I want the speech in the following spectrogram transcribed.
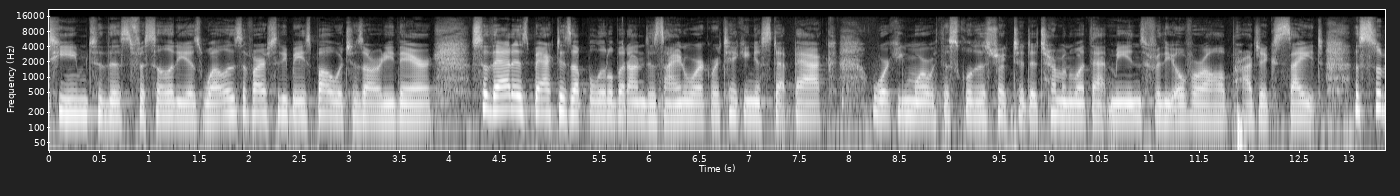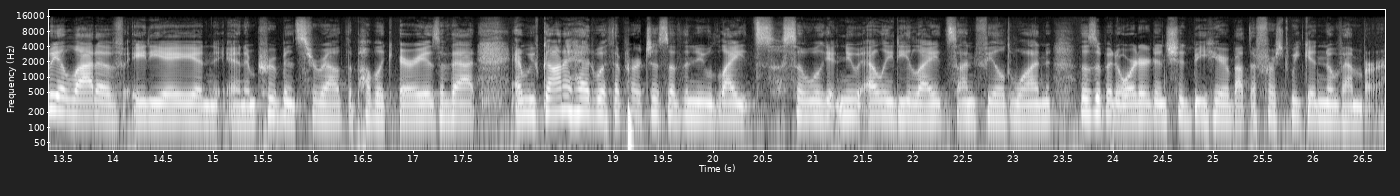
team to this facility as well as the varsity baseball, which is already there. So that has backed us up a little bit on design work. We're taking a step back, working more with the school district to determine what that means for the overall project site. There'll be a lot of ADA and, and improvements throughout the public areas of that. And we've gone ahead with the purchase of the new lights. So we'll get new LED lights on Field One. Those have been ordered and should be here about the first week in November.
